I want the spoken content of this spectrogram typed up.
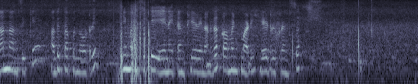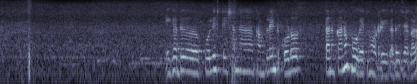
ನನ್ನ ಅನಿಸಿಕೆ ಅದು ತಪ್ಪು ನೋಡ್ರಿ. ನಿಮ್ಮ ಅನಿಸಿಕೆ ಏನೈತೆ ಅಂತ ಹೇಳಿ ನನಗೆ ಕಾಮೆಂಟ್ ಮಾಡಿ, ಹೇಳ್ರಿ ಫ್ರೆಂಡ್ಸ್ ಈಗ ಅದು ಪೊಲೀಸ್ ಸ್ಟೇಷನ್ ಕಂಪ್ಲೇಂಟ್ ಕೊಡೋ ತನಕನೂ ಹೋಗೈತೆ ನೋಡ್ರಿ ಈಗ ಅದು ಜಗಳ.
